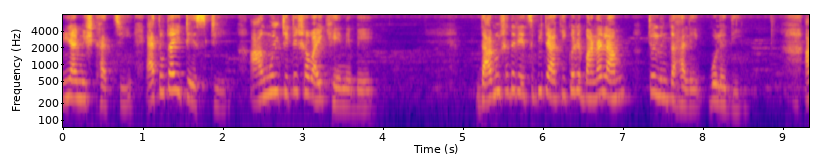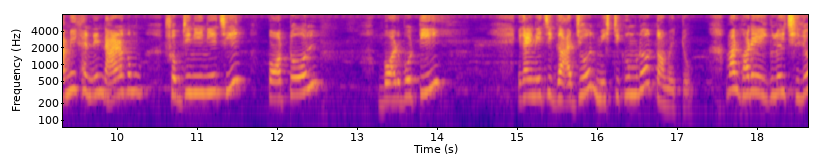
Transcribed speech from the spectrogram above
নিরামিষ খাচ্ছি, এতটাই টেস্টি আঙুল চেটে সবাই খেয়ে নেবে। দারুণ সাথে রেসিপিটা কী করে বানালাম, চলুন তাহলে বলে দিই। আমি এখানে নানা রকম সবজি নিয়ে নিয়েছি পটল, বরবটি, এখানে নিয়েছি গাজর, মিষ্টি কুমড়ো, টমেটো। আমার ঘরে এইগুলোই ছিল।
